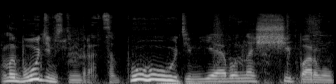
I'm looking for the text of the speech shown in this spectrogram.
Мы будем с ним драться? Будем. Я его на щи порву.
